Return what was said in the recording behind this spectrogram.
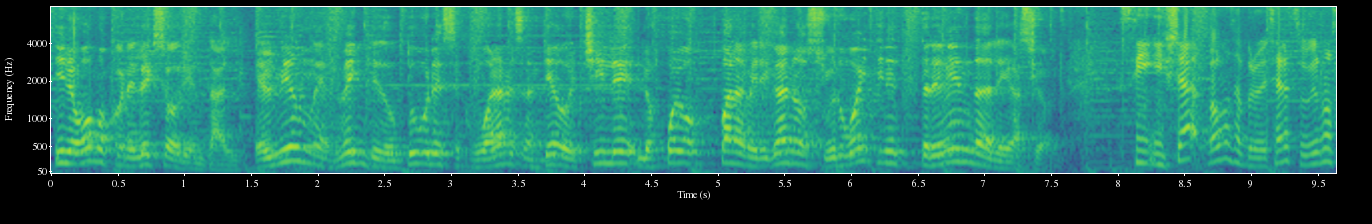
Y nos vamos con el exo oriental. El viernes 20 de octubre se jugarán en Santiago de Chile los Juegos Panamericanos y Uruguay tiene tremenda delegación. Sí, y ya vamos a aprovechar a subirnos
